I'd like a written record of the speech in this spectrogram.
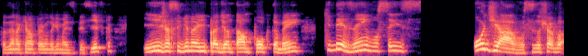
Fazendo aqui uma pergunta aqui mais específica. E já seguindo aí para adiantar um pouco também, que desenho vocês odiavam? Vocês achavam.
